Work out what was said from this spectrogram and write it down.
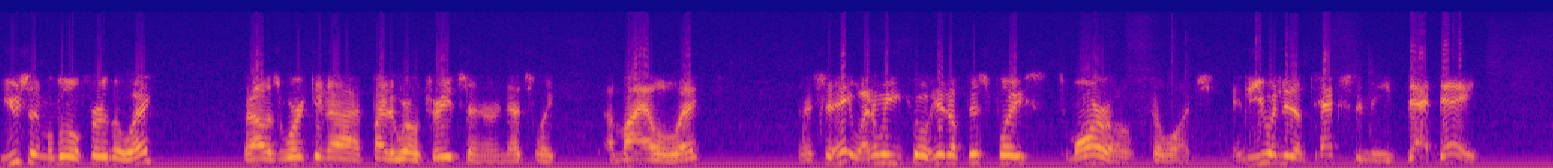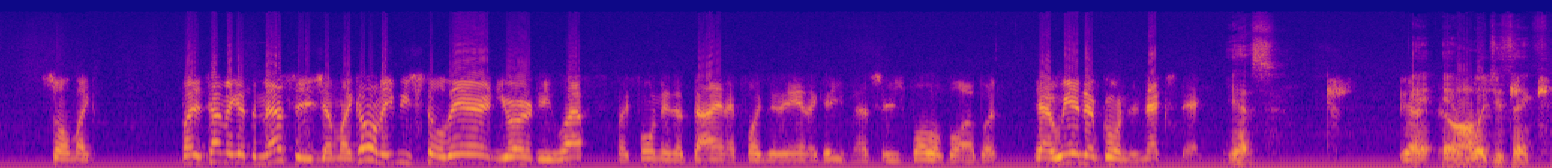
Usually, I'm a little further away, but I was working uh, by the World Trade Center, and that's like a mile away. And I said, "Hey, why don't we go hit up this place tomorrow for lunch?" And you ended up texting me that day. So I'm like, by the time I got the message, I'm like, "Oh, maybe you're still there," and you already left my phone ended up dying. I plugged it in. I got your message. Blah blah blah. But yeah, we ended up going the next day. yes Yeah. and, and Oh, what'd you think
